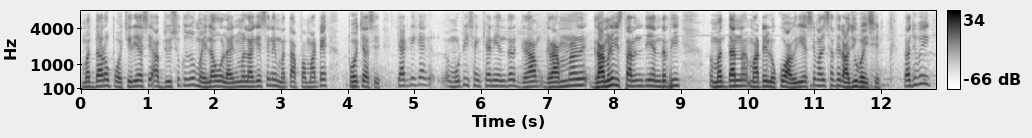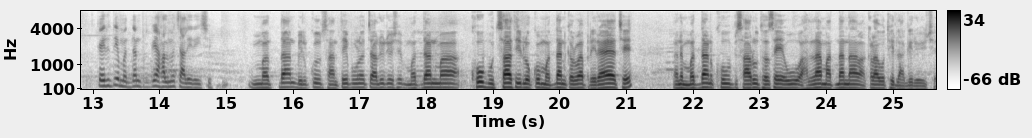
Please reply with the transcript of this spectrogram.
મતદારો પહોંચી રહ્યા છે. આપ જોઈ શકો છો, મહિલાઓ લાઇનમાં લાગે છે ને મત આપવા માટે પહોંચ્યા છે. ક્યાંક ને ક્યાંક મોટી સંખ્યાની અંદર ગ્રામ, ગ્રામીણ ગ્રામીણ વિસ્તારની અંદરથી મતદાન માટે લોકો આવી રહ્યા છે. મારી સાથે રાજુભાઈ છે. રાજુભાઈ કઈ રીતે મતદાન પ્રક્રિયા હાલમાં ચાલી રહી છે? મતદાન બિલકુલ શાંતિપૂર્ણ ચાલી રહ્યું છે. મતદાનમાં ખૂબ ઉત્સાહથી લોકો મતદાન કરવા પ્રેરાયા છે અને મતદાન ખૂબ સારું થશે એવું હાલના મતદાનના આંકડાઓથી લાગી રહ્યું છે.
